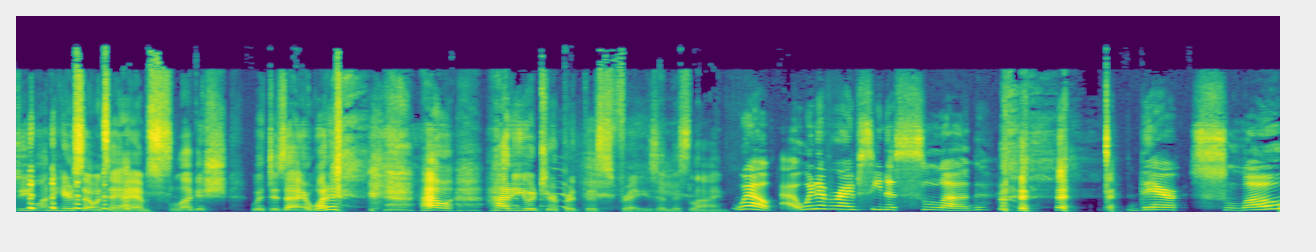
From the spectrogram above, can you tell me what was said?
do you want to hear someone say, "I am sluggish with desire"? What if? How how do you interpret this phrase and this line? Well, uh, whenever I've seen a slug, they're slow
